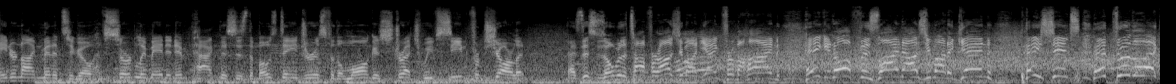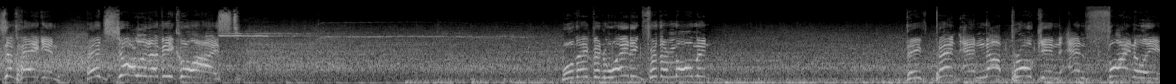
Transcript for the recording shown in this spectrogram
eight or nine minutes ago have certainly made an impact. This is the most dangerous for the longest stretch we've seen from Charlotte. As this is over the top for Agyemang. Oh. Yang from behind. Hagen off his line. Agyemang again. Patience and through the legs of Hagen. And Charlotte have equalized. Well, they've been waiting for their moment. They've bent and not broken, and finally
